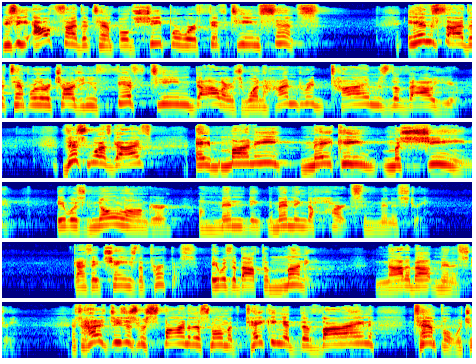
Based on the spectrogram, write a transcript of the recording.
You see, outside the temple, sheep were worth 15 cents. Inside the temple, they were charging you $15, 100 times the value. This was, guys, a money making machine. It was no longer amending, amending the hearts in ministry. Guys, they changed the purpose. It was about the money, not about ministry. And so, how does Jesus respond to this moment? Taking a divine temple, which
